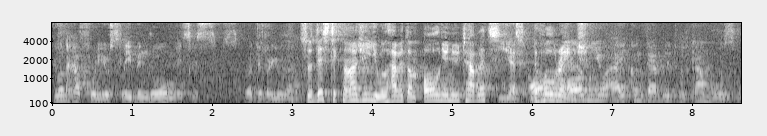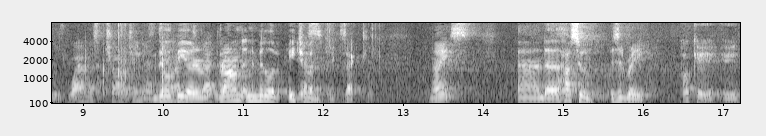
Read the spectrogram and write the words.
You want to have for your sleeping room. It's, it's whatever you want. So this technology, you will have it on all your new tablets. Yes, the whole range. All new Aikun tablet will come with, with wireless charging and there will be a data. round in the middle of each yes, of them. Yes, exactly. Nice. And uh, how soon is it ready? Okay, it,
